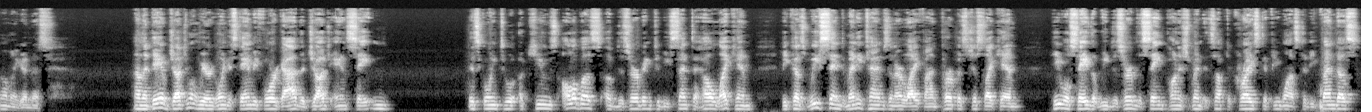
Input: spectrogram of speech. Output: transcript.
Oh my goodness. On the day of judgment, we are going to stand before God, the judge, and Satan is going to accuse all of us of deserving to be sent to hell like him because we sinned many times in our life on purpose, just like him. He will say that we deserve the same punishment. It's up to Christ if he wants to defend us.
